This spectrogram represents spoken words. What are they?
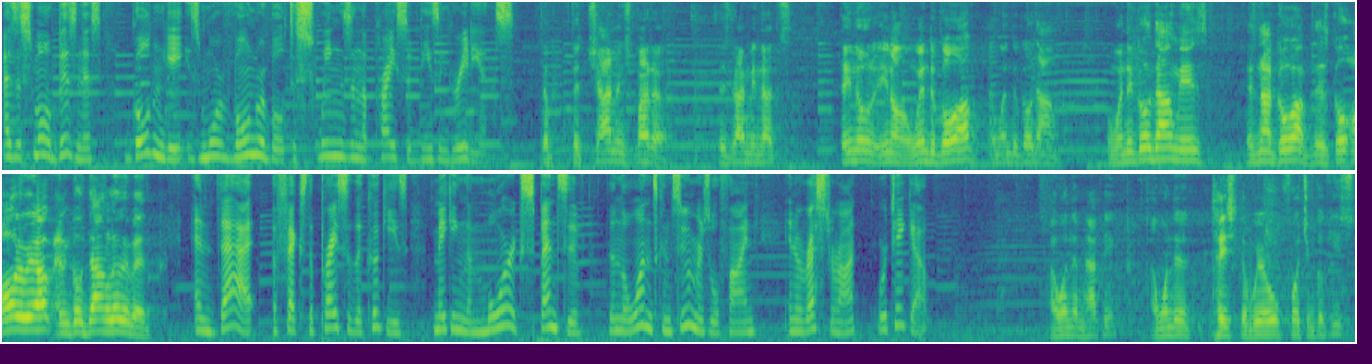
As a small business, Golden Gate is more vulnerable to swings in the price of these ingredients. The, the challenge butter is driving me nuts. They know, you know, when to go up and when to go down. And when they go down means it's not go up, it's go all the way up and go down a little bit. And that affects the price of the cookies, making them more expensive than the ones consumers will find in a restaurant or takeout. I want them happy. I want them to taste the real fortune cookies,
